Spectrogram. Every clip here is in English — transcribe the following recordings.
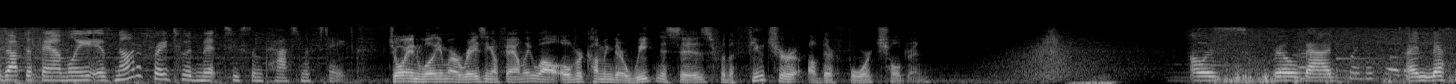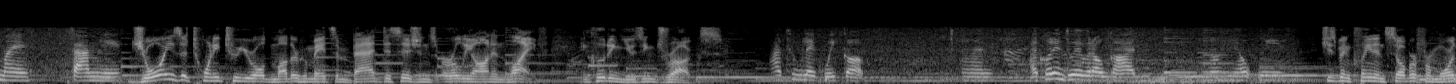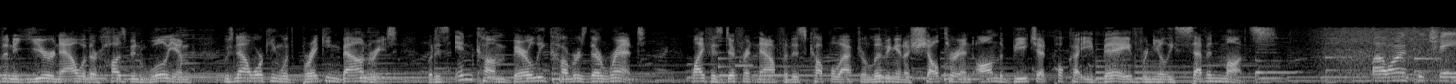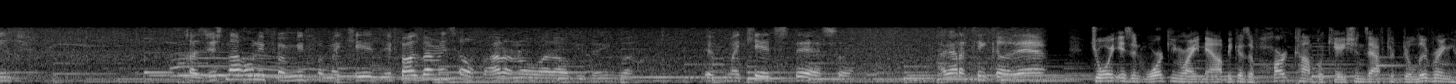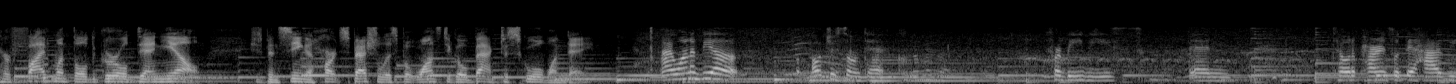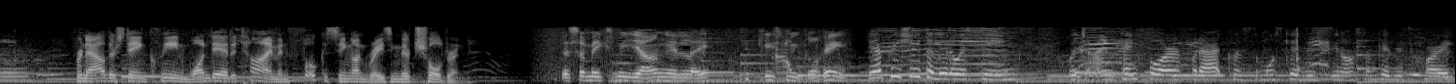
Adopt a Family is not afraid to admit to some past mistakes. Joy and William are raising a family while overcoming their weaknesses for the future of their four children. I was real bad. I left my family. Joy is a 22-year-old mother who made some bad decisions early on in life, including using drugs. I had to like wake up and I couldn't do it without God. You know, he helped me. She's been clean and sober for more than a year now with her husband, William, who's now working with Breaking Boundaries, but his income barely covers their rent. Life is different now for this couple after living in a shelter and on the beach at Pokai Bay for nearly seven months. I wanted to change, because just not only for me, for my kids. If I was by myself, I don't know what I'll be doing, but if my kids there, so I gotta think of them. Joy isn't working right now because of heart complications after delivering her five-month-old girl, Danielle. She's been seeing a heart specialist but wants to go back to school one day. I want to be a ultrasound tech for babies and tell the parents what they're having. For now, they're staying clean one day at a time and focusing on raising their children. That's what makes me young and like it keeps me going. They appreciate the littlest things which I'm thankful for that because most kids is, you know, some kids is hard.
